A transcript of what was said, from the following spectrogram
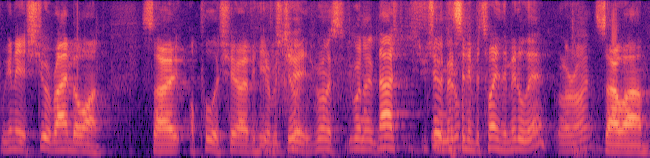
we're gonna get Stuart Rainbow on. So I'll pull a chair over here Give for a chair. Stuart. You want to, you want to No, Stuart can sit in between the middle there. All right. So, um,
